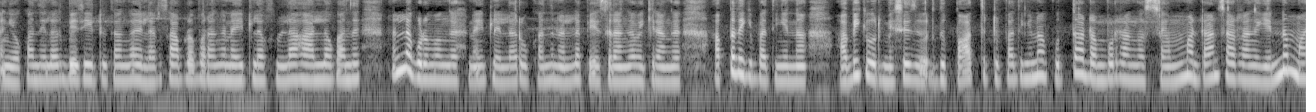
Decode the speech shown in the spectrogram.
அங்கே உட்காந்து எல்லோரும் பேசிகிட்டு இருக்காங்க. எல்லோரும் சாப்பிட போகிறாங்க நைட்டில் ஃபுல்லாக ஹாலில் உட்காந்து நல்ல குடும்பங்க. நைட்டில் எல்லோரும் உட்காந்து நல்லா பேசுகிறாங்க வைக்கிறாங்க. அப்போதைக்கு பார்த்தீங்கன்னா அபிக்கு ஒரு மெசேஜ் வருது. பார்த்துட்டு பார்த்தீங்கன்னா குத்தாட்டம் போடுறாங்க. செம்ம டான்ஸ் ஆடுறாங்க. என்னம்மா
